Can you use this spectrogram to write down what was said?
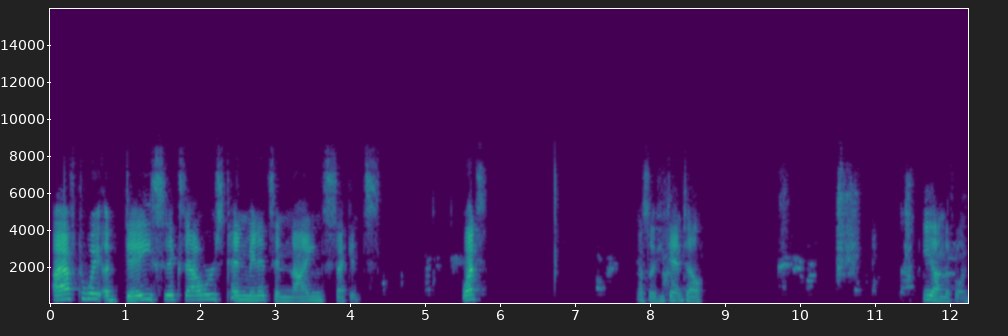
I have to wait a day, 6 hours, 10 minutes, and 9 seconds. What? Also, if you can't tell, he on the phone.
